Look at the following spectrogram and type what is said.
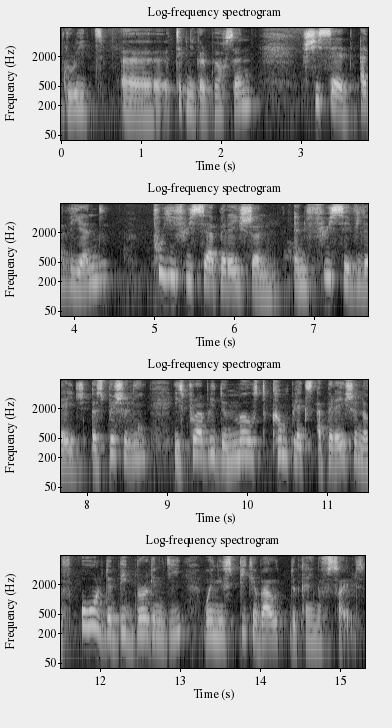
great uh, technical person, she said at the end, Pouilly-Fuissé appellation and Fuissé village especially is probably the most complex appellation of all the big Burgundy when you speak about the kind of soils.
